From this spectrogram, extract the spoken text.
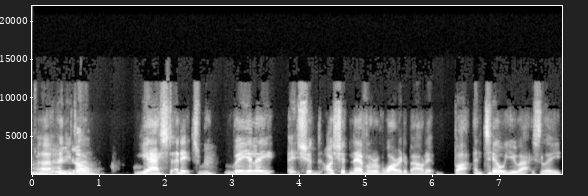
Oh, uh, and you, go. Yes, and it's really it should I should never have worried about it. But until you actually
